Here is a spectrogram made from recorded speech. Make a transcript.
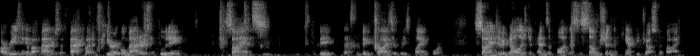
our reasoning about matters of fact, about empirical matters, including science, the big, that's the big prize everybody's playing for. Scientific knowledge depends upon this assumption that can't be justified.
